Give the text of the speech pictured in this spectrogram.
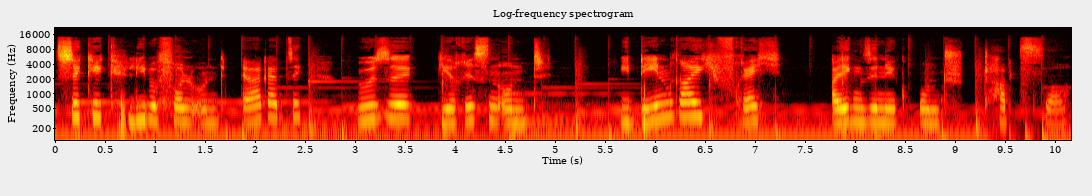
zickig, liebevoll und ehrgeizig, böse, gerissen und ideenreich, frech, eigensinnig und tapfer.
